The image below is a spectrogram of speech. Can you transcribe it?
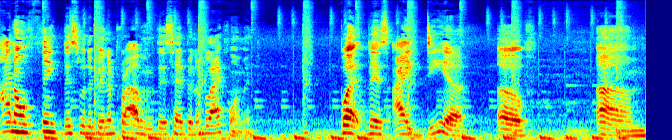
I don't think this would have been a problem if this had been a black woman. But this idea of um,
